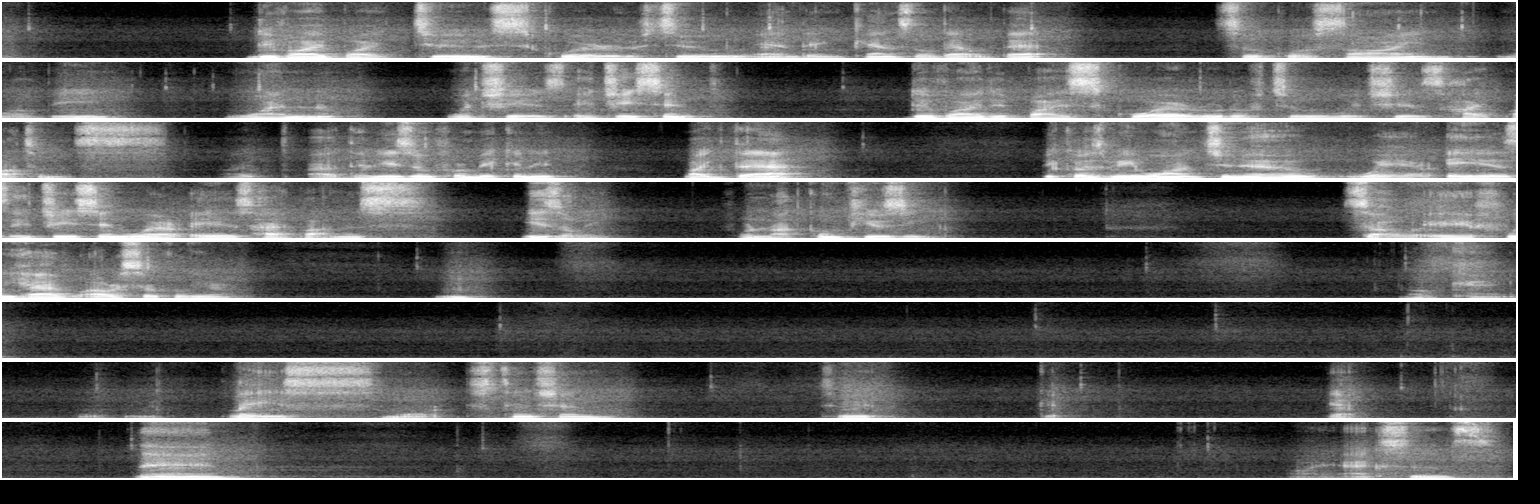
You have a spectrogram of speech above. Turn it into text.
divide by 2 square root of 2 and then cancel that with that. So cosine will be 1 which is adjacent divided by square root of 2 which is hypotenuse. Right? uh, the reason for making it like that because we want to know where A is adjacent where A is hypotenuse easily for not confusing. So if we have our circle here, hmm. okay. Place more extension to it. Okay. Yeah. Then axis,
